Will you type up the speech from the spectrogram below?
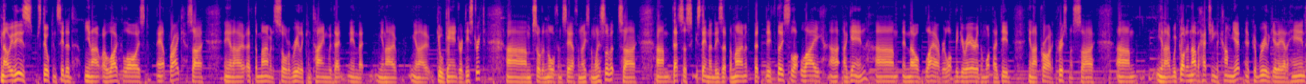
you know, it is still considered, you know, a localised outbreak. So, you know, at the moment it's sort of really contained with that in that, you know, you know, Gilgandra district, um, sort of north and south and east and west of it. So um, that's the it is at the moment. But if these lay uh, again, um, and they'll lay over a lot bigger area than what they did, you know, prior to Christmas. So, um, you know, we've got another hatching to come yet. It could really get out of hand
